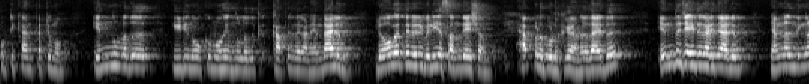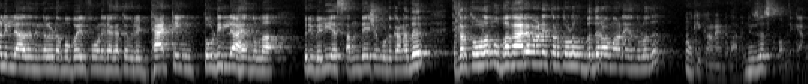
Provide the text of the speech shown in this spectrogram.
പൊട്ടിക്കാൻ പറ്റുമോ എന്നുള്ളത് ഇ ഡി നോക്കുമോ എന്നുള്ളത് കാത്തിരുന്ന് കാണാം. എന്തായാലും ലോകത്തിനൊരു വലിയ സന്ദേശം ആപ്പിൾ കൊടുക്കുകയാണ്. അതായത് എന്ത് ചെയ്തു കഴിഞ്ഞാലും ഞങ്ങൾ നിങ്ങളില്ലാതെ നിങ്ങളുടെ മൊബൈൽ ഫോണിനകത്തെ ഒരു ഡാറ്റയും തൊടില്ല എന്നുള്ള ഒരു വലിയ സന്ദേശം കൊടുക്കുകയാണ്. അത് എത്രത്തോളം ഉപകാരമാണ് എത്രത്തോളം ഉപദ്രവമാണ് എന്നുള്ളത് നോക്കിക്കാണേണ്ടതാണ് ന്യൂസ് ഡെസ്ക് പബ്ലിക്കാണ്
